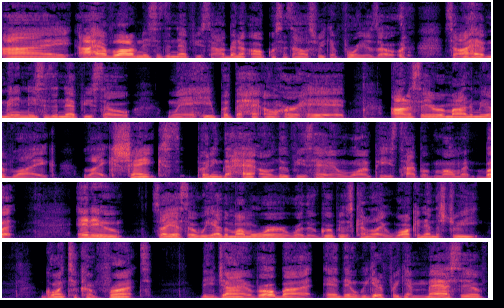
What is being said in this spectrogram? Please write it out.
I I have a lot of nieces and nephews, so I've been an uncle since I was freaking four years old. So I have many nieces and nephews. So when he put the hat on her head, honestly, it reminded me of like like Shanks putting the hat on Luffy's head in One Piece type of moment. But anywho, so yeah, so we have the moment where where the group is kind of like walking down the street, going to confront the giant robot, and then we get a freaking massive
